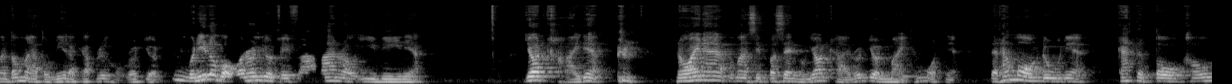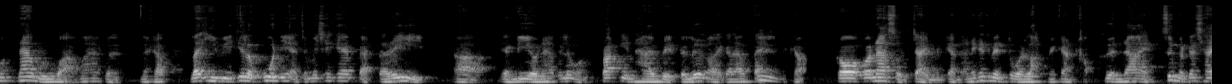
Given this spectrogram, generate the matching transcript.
มันต้องมาตรงนี้แหละครับเรื่องของรถยนต์ วันนี้เราบอกว่ารถยนต์ไฟฟ้าบ้านเรา EV เนี่ยยอดขายเนี่ยน้อยนะฮะประมาณ 10%ของยอดขายรถยนต์ใหม่ทั้งหมดเนี่ยแต่ถ้ามองดูเนี่ยการเติบโตเขาหน้าหวือหวามากเลยนะครับและ EV ที่เราพูดนี่อาจจะไม่ใช่แค่แบตเตอรี่ อ่าอย่างเดียวนะครับเป็นเรื่องของ plug-in hybrid เป็นเรื่องอะไรก็แล้วแต่นะครับก็ก็น่าสนใจเหมือนกัน อันนี้ก็จะเป็นตัวหลักในการขับเคลื่อนได้ ซึ่งมันก็ใช้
